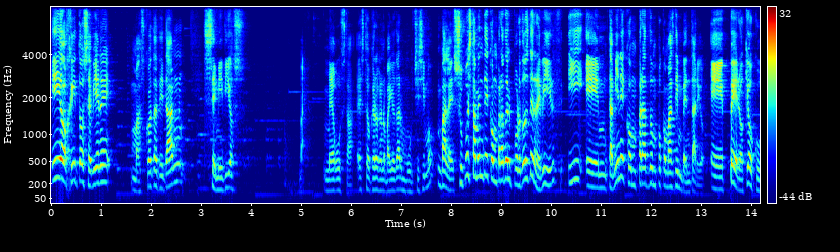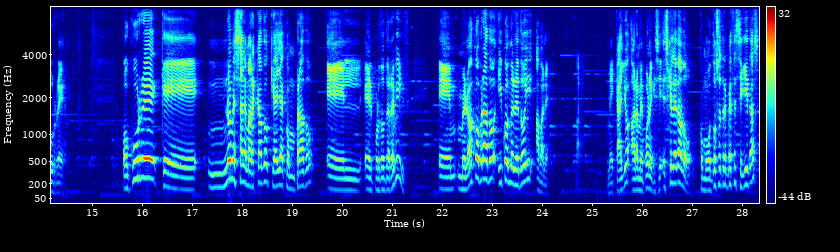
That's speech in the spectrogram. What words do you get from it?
Y ojito, se viene mascota titán semidios me gusta, esto creo que nos va a ayudar muchísimo. Vale, supuestamente he comprado el por 2 de Rebirth Y em, también he comprado un poco más de inventario. Eh, Pero, ¿qué ocurre? Ocurre que no me sale marcado que haya comprado el, el por 2 de Rebirth em, Me lo ha cobrado y cuando le doy... Ah, vale, vale Me callo, ahora me pone que sí. Es que le he dado como dos o tres veces seguidas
